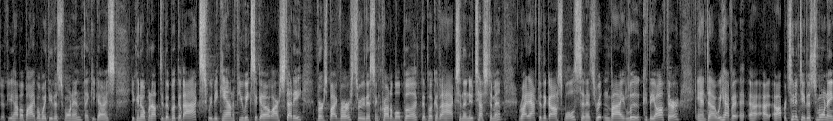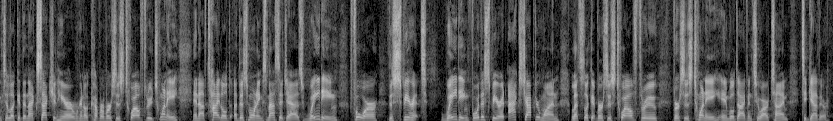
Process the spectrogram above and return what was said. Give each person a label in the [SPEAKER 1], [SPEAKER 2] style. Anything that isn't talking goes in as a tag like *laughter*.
[SPEAKER 1] So if you have a Bible with you this morning, thank you guys. You can open up to the book of Acts. We began a few weeks ago our study, verse by verse, through this incredible book, the book of Acts in the New Testament, right after the Gospels. And it's written by Luke, the author. And uh, we have an opportunity this morning to look at the next section here. We're going to cover verses 12 through 20. And I've titled uh, this morning's message as Waiting for the Spirit waiting for the Spirit. Acts chapter 1. Let's look at verses 12 through verses 20, and we'll dive into our time together.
